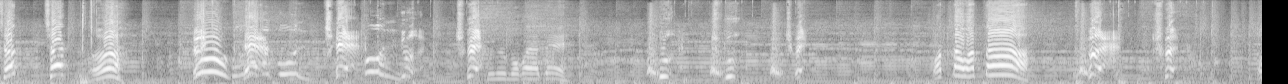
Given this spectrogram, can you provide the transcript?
첫, 첫. 어, 돈이다 돈. 최, 돈. 최, 돈을 먹어야 돼. 으, 으, 최, 왔다, 왔다. 으, 최, 오.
